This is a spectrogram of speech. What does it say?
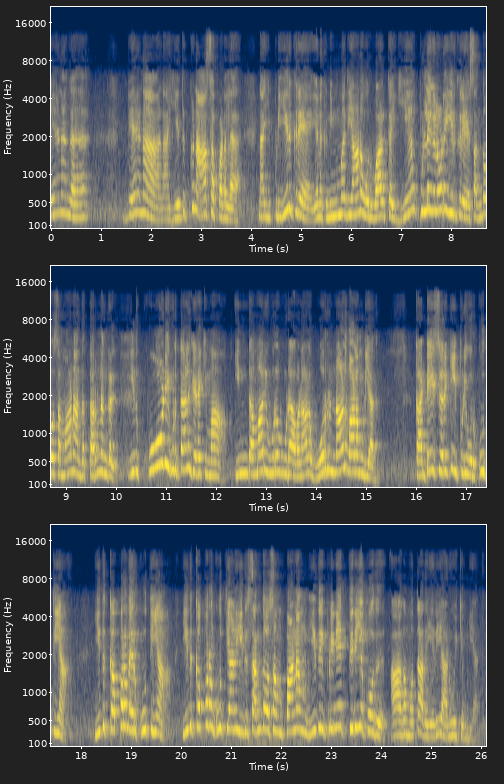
வேணாங்க. வேணாம் நான் எதுக்குன்னு ஆசைப்படலை. நான் இப்படி இருக்கிறேன். எனக்கு நிம்மதியான ஒரு வாழ்க்கை. என் பிள்ளைகளோட இருக்கிறேன் சந்தோஷமான அந்த தருணங்கள். இது கோடி கொடுத்தாலும் கிடைக்குமா? இந்த மாதிரி உறவு விட அவனால ஒரு நாள் வாழ முடியாது. கடைசி வரைக்கும் இப்படி ஒரு கூத்தியான். இதுக்கப்புறம் வேறு கூத்தியான். இதுக்கப்புறம் கூத்தியானு இது சந்தோஷம் பணம் இது இப்படினே திரிய போகுது. ஆக மொத்தம் அதை எதையும் அனுபவிக்க முடியாது.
